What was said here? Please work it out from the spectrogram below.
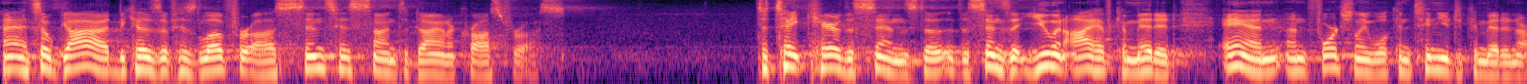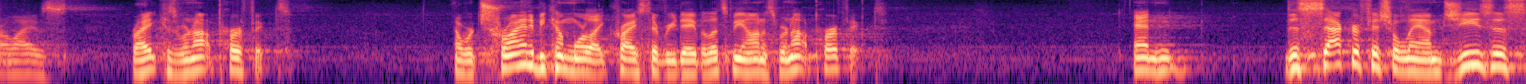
And so, God, because of his love for us, sends his son to die on a cross for us. To take care of the sins, the, the sins that you and I have committed, and unfortunately will continue to commit in our lives, right? Because we're not perfect. Now, we're trying to become more like Christ every day, but let's be honest, we're not perfect. And this sacrificial lamb, Jesus,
